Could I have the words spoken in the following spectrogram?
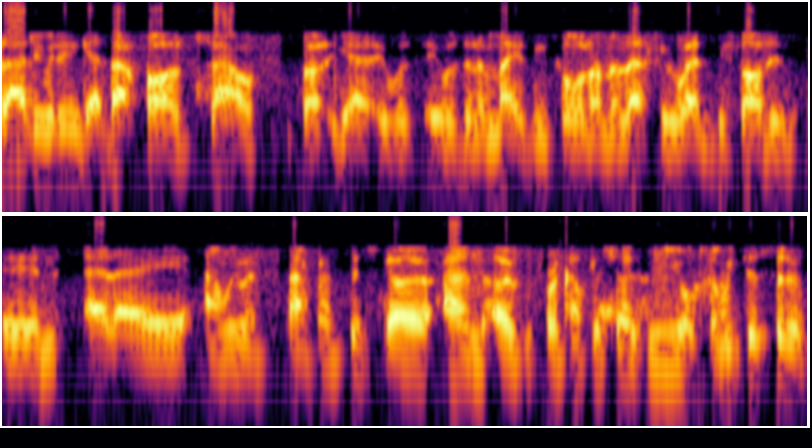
sadly, we didn't get that far south, but yeah, it was it was an amazing tour nonetheless. We went, we started in LA, and we went to San Francisco, and over for a couple of shows in New York. So we just sort of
